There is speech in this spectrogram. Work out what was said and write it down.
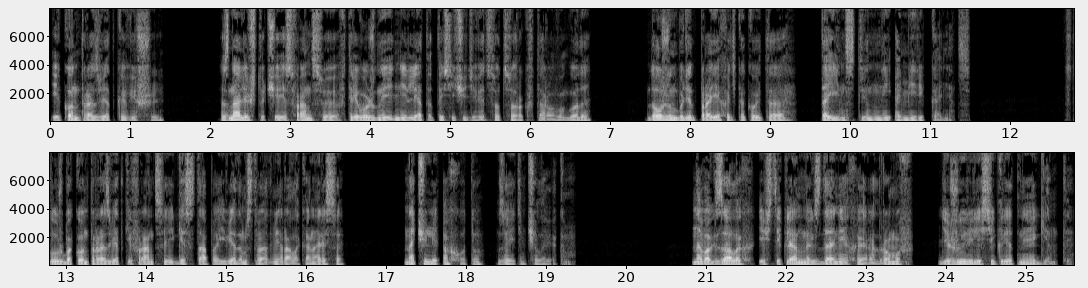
и контрразведка Виши знали, что через Францию в тревожные дни лета 1942 года должен будет проехать какой-то таинственный американец. Служба контрразведки Франции, гестапо и ведомство адмирала Канариса начали охоту за этим человеком. На вокзалах и в стеклянных зданиях аэродромов дежурили секретные агенты,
